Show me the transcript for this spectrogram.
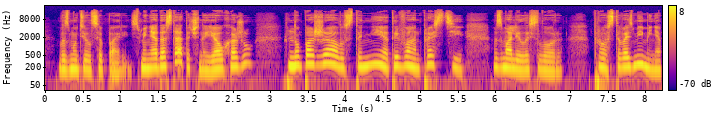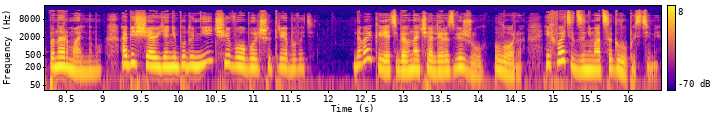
— возмутился парень. «С меня достаточно, я ухожу». «Ну, пожалуйста, нет, Иван, прости», — взмолилась Лора. «Просто возьми меня по-нормальному. Обещаю, я не буду ничего больше требовать». «Давай-ка я тебя вначале развяжу, Лора, и хватит заниматься глупостями».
